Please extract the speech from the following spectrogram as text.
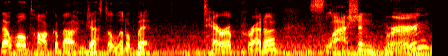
that we'll talk about in just a little bit. Terra preta? Slash and burn?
